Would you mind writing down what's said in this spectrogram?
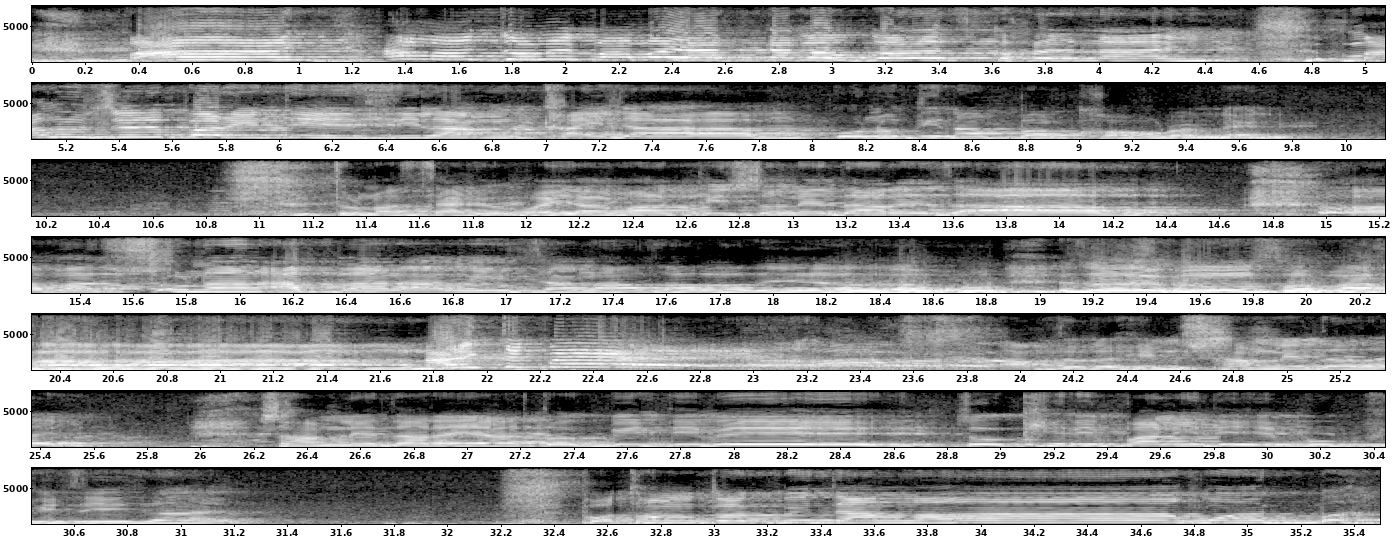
আমার জন্য বাবা এক টাকাও খরচ করে নাই। মানুষের বাড়িতে ছিলাম, খাইলাম, কোনোদিন আব্বা খবর নেন তোমার চারু ভাই আমার পিছনে দাঁড়ে যাও। আমার সোনার আব্বার আমি জানা জানা আব্দুর রহিম সামনে দাঁড়ায়। সামনে দাঁড়ায় তকবির দিবে। চোখের পানি দিয়ে বুক ভিজে যায়। প্রথম তকবির আল্লাহ আকবার।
